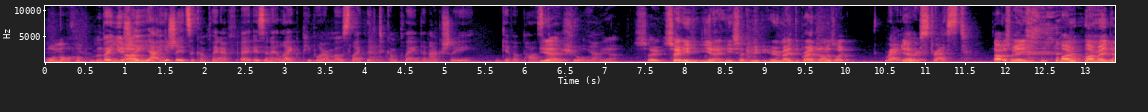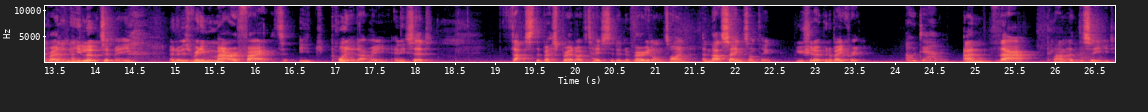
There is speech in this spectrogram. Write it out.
or not a compliment. But usually, Um, yeah, usually it's a complaint. Uh, isn't it like people are most likely to complain than actually give a positive? Yeah, sure. Yeah. So so he you know he said who, who made the bread and I was like Right. Yeah. You were stressed. That was me. I I made the bread and he looked at me and it was really matter of fact. He pointed at me and he said, that's the best bread I've tasted in a very long time, and that's saying something. You should open a bakery, Oh damn. and that planted the seed.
